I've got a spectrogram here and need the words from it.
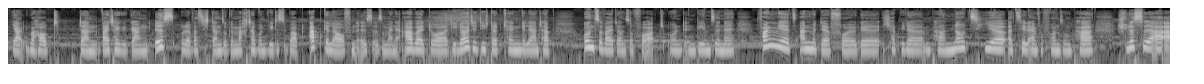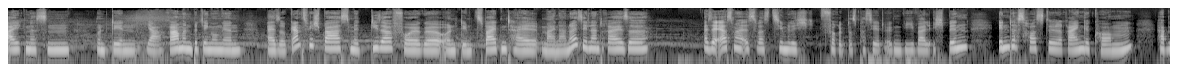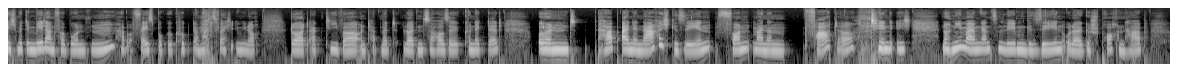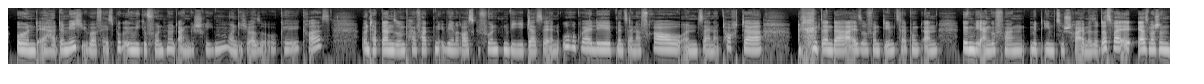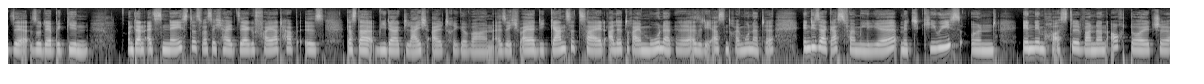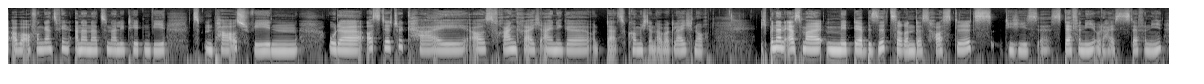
ja überhaupt dann weitergegangen ist oder was ich dann so gemacht habe und wie das überhaupt abgelaufen ist. Also meine Arbeit dort, die Leute, die ich dort kennengelernt habe und so weiter und so fort. Und in dem Sinne fangen wir jetzt an mit der Folge. Ich habe wieder ein paar Notes hier, erzähle einfach von so ein paar Schlüsselereignissen und den ja, Rahmenbedingungen. Also ganz viel Spaß mit dieser Folge und dem zweiten Teil meiner Neuseelandreise. Also erstmal ist was ziemlich Verrücktes passiert irgendwie, weil ich bin in das Hostel reingekommen habe mich mit dem WLAN verbunden, habe auf Facebook geguckt, damals war ich irgendwie noch dort aktiver und habe mit Leuten zu Hause connected und habe eine Nachricht gesehen von meinem Vater, den ich noch nie in meinem ganzen Leben gesehen oder gesprochen habe. Und er hatte mich über Facebook irgendwie gefunden und angeschrieben. Und ich war so, okay, krass. Und habe dann so ein paar Fakten über ihn rausgefunden, wie dass er in Uruguay lebt mit seiner Frau und seiner Tochter und habe dann da also von dem Zeitpunkt an irgendwie angefangen, mit ihm zu schreiben. Also das war erstmal schon sehr so der Beginn. Und dann als nächstes, was ich halt sehr gefeiert habe, ist, dass da wieder Gleichaltrige waren. Also ich war ja die ganze Zeit, alle drei Monate, also die ersten drei Monate, in dieser Gastfamilie mit Kiwis und in dem Hostel waren dann auch Deutsche, aber auch von ganz vielen anderen Nationalitäten wie ein paar aus Schweden oder aus der Türkei, aus Frankreich einige und dazu komme ich dann aber gleich noch. Ich bin dann erstmal mit der Besitzerin des Hostels, die hieß äh, Stephanie oder heißt Stephanie,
